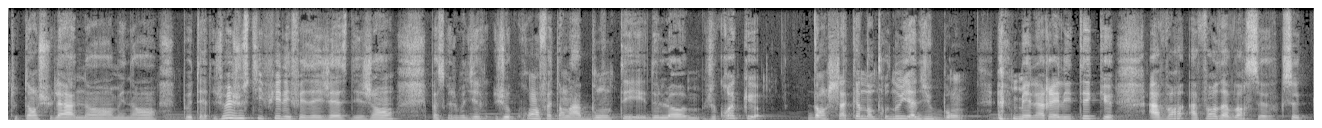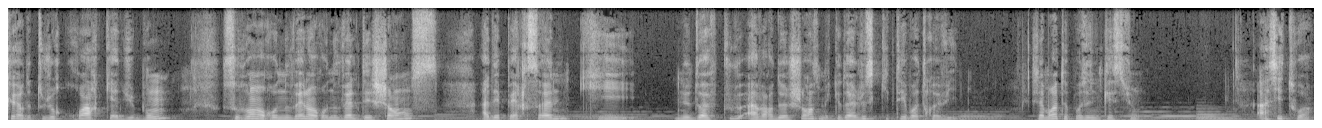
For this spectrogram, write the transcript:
Tout le temps, je suis là, non, mais non, peut-être. Je veux justifier les faits et gestes des gens parce que je me dis, je crois en fait en la bonté de l'homme. Je crois que dans chacun d'entre nous, il y a du bon. Mais la réalité que, à force d'avoir ce, ce cœur de toujours croire qu'il y a du bon, souvent on renouvelle, on renouvelle des chances à des personnes qui ne doivent plus avoir de chance, mais qui doivent juste quitter votre vie j'aimerais te poser une question. Assis-toi,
